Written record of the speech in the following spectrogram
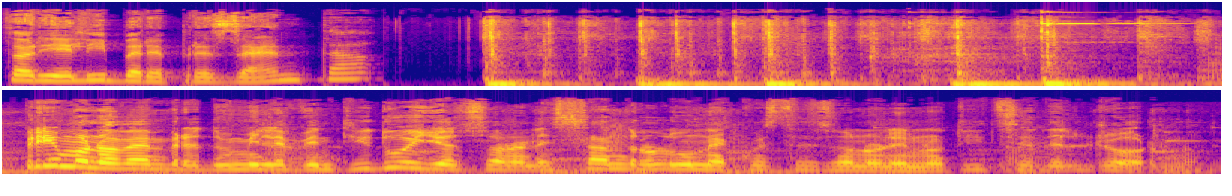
Storie Libere presenta 1 novembre 2022, io sono Alessandro Luna e queste sono le notizie del giorno.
